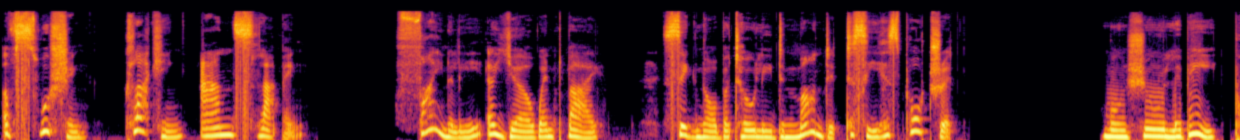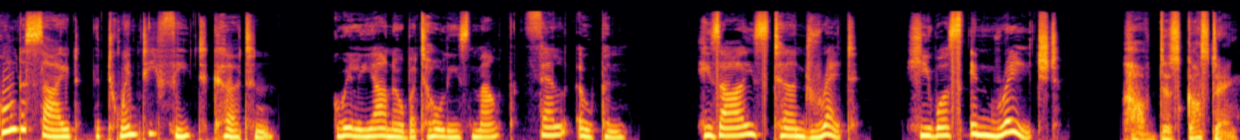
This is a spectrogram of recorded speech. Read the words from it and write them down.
of swooshing, clacking, and slapping. Finally, a year went by. Signor Bartoli demanded to see his portrait. Monsieur Labie pulled aside the twenty feet curtain. Giuliano Bartoli's mouth fell open. His eyes turned red. He was enraged. How disgusting!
